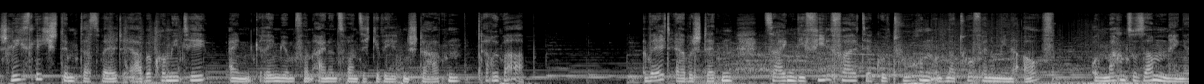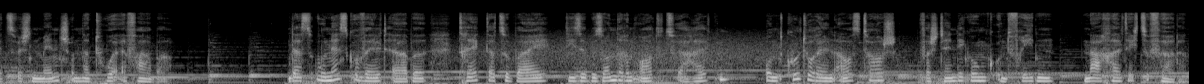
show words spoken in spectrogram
Schließlich stimmt das Welterbekomitee, ein Gremium von 21 gewählten Staaten, darüber ab. Welterbestätten zeigen die Vielfalt der Kulturen und Naturphänomene auf und machen Zusammenhänge zwischen Mensch und Natur erfahrbar. Das UNESCO-Welterbe trägt dazu bei, diese besonderen Orte zu erhalten und kulturellen Austausch, Verständigung und Frieden nachhaltig zu fördern.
